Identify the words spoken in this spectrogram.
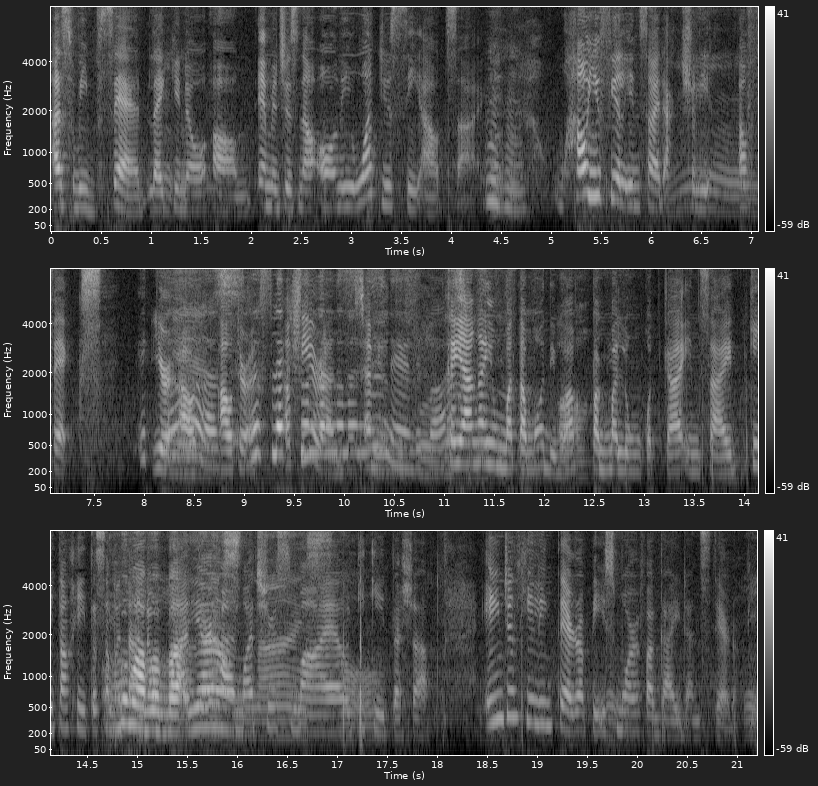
as we've said, like, you know, um, images not only what you see outside. Mm-hmm. How you feel inside actually affects It your out, yes. outer Reflection lang appearance. naman I mean, eh, di ba? Kaya nga yung mata mo, di ba? Pag malungkot ka inside, kitang-kita sa mata. Bumababa, no matter yes. how much you Nice. smile, Oo. kikita siya. Angel healing therapy is more of a guidance therapy.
